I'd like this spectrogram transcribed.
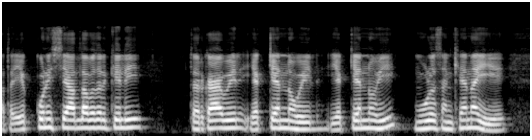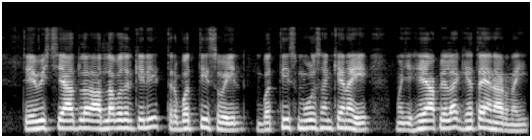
आता एकोणीसची अदलाबदल केली तर काय होईल? एक्क्याण्णव होईल. एक्क्याण्णव ही मूळ संख्या नाही आहे तेवीसची आदला अदलाबदल केली तर बत्तीस होईल. बत्तीस मूळ संख्या नाही म्हणजे हे आपल्याला घेता येणार नाही.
